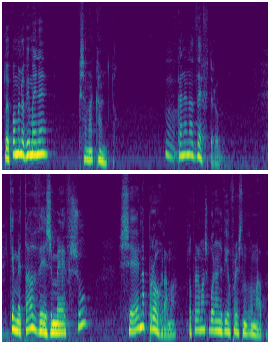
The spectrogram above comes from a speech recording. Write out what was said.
Το επόμενο βήμα είναι ξανακάντο. Mm. Κάνε ένα δεύτερο. Και μετά δεσμεύσου σε ένα πρόγραμμα. Το πρόγραμμα σου μπορεί να είναι δύο φορές την εβδομάδα.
